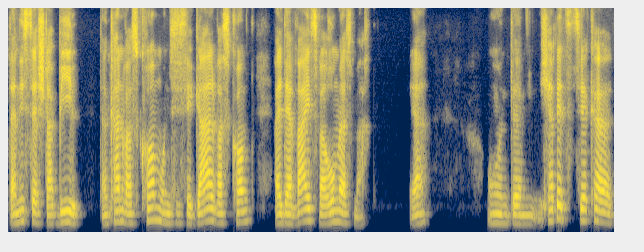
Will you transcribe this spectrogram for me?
dann ist er stabil. Dann kann was kommen und es ist egal, was kommt, weil der weiß, warum er es macht. Ja? Und ähm, ich habe jetzt circa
